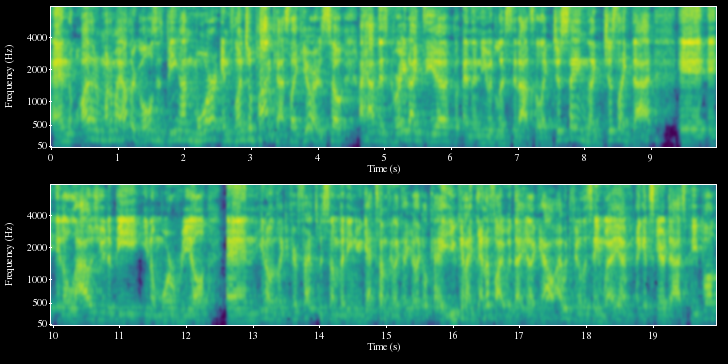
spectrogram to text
and one of my other goals is being on more influential podcasts like yours. So I have this great idea, and then you would list it out. So like just saying like just like that. It, it, it allows you to be, you know, more real. And, you know, like if you're friends with somebody and you get something like that, you're like, okay, you can identify with that. You're like, yeah, I would feel the same way. I, I get scared to ask people.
